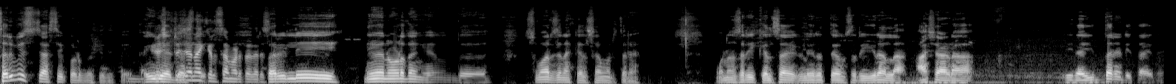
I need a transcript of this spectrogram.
ಸರ್ವಿಸ್ ಜಾಸ್ತಿ ಕೊಡ್ಬೇಕು ಇದಕ್ಕೆ ಐಡಿಯಾ ಜನ ಕೆಲಸ ಮಾಡ್ತಾ ಇದಾರೆ ಸರ್? ಸರ್ ಇಲ್ಲಿ ನೀವೇ ನೋಡ್ದಂಗೆ ಒಂದು ಸುಮಾರು ಜನ ಕೆಲಸ ಮಾಡ್ತಾರೆ. ಒಂದೊಂದ್ಸರಿ ಕೆಲಸಗಳಿರುತ್ತೆ ಒಂದ್ಸರಿ ಇರಲ್ಲ. ಆಷಾಢ ಈಗ ಯುದ್ಧ ನಡೀತಾ ಇದೆ.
